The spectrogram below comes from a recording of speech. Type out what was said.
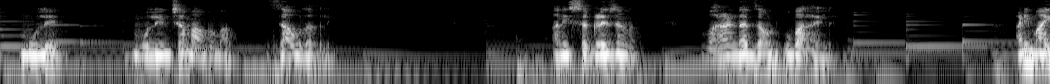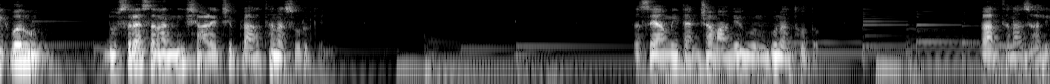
मुले मुलींच्या मागोमाग जाऊ लागली. आणि सगळेजण व्हरांड्यात जाऊन उभा राहिले. आणि माईकवरून दुसऱ्या सरांनी शाळेची प्रार्थना सुरू केली. तसे आम्ही त्यांच्या मागे गुणगुणत होतो. प्रार्थना झाली.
